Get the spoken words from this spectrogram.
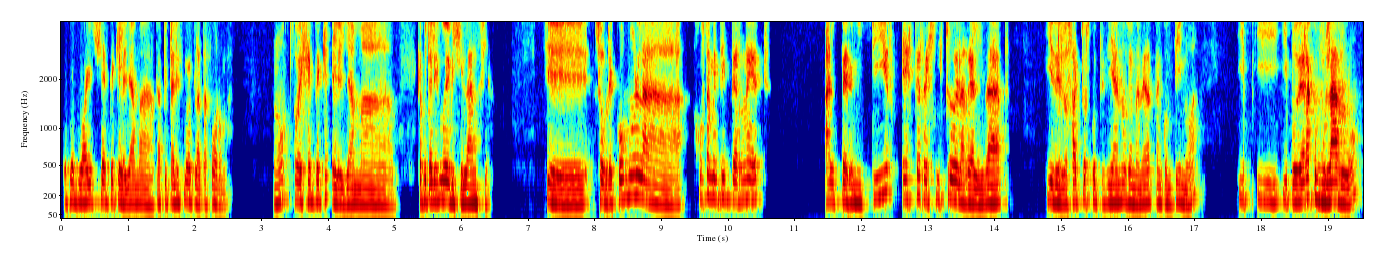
Por ejemplo, hay gente que le llama capitalismo de plataforma, ¿no? O hay gente que le llama capitalismo de vigilancia, eh, sobre cómo la, justamente Internet, al permitir este registro de la realidad y de los actos cotidianos de manera tan continua y, poder acumularlo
